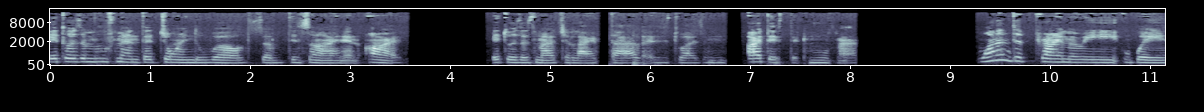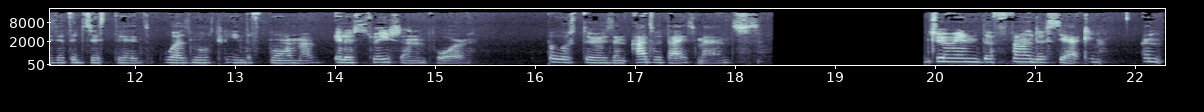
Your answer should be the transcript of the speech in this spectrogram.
It was a movement that joined the worlds of design and art. It was as much a lifestyle as it was an artistic movement. One of the primary ways it existed was mostly in the form of illustration for posters and advertisements. During the fin siècle, and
